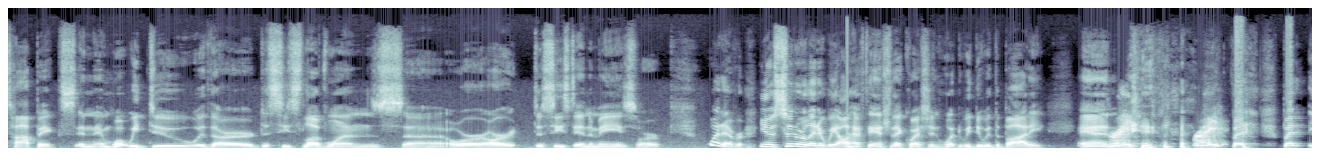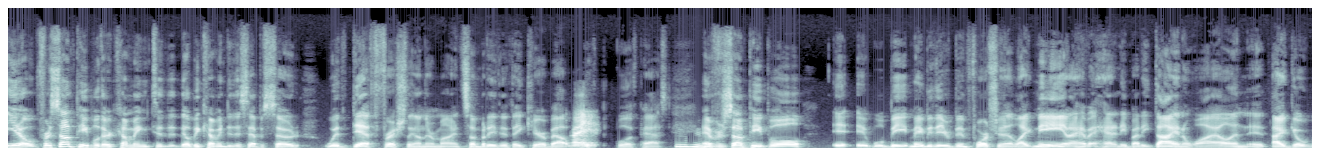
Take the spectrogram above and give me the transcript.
topics and, and what we do with our deceased loved ones uh, or our deceased enemies or whatever. You know, sooner or later we all have to answer that question: What do we do with the body? And right, right. But but you know, for some people, they're coming to the, they'll be coming to this episode with death freshly on their mind, somebody that they care about right. will, will have passed. Mm-hmm. And for some people, it, it will be maybe they've been fortunate like me and I haven't had anybody die in a while and it, I go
